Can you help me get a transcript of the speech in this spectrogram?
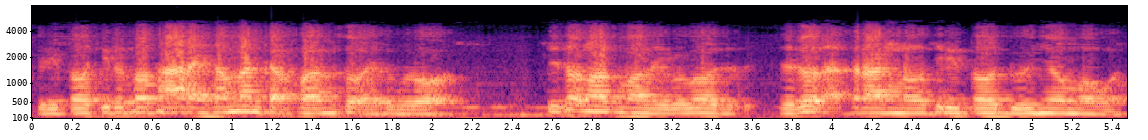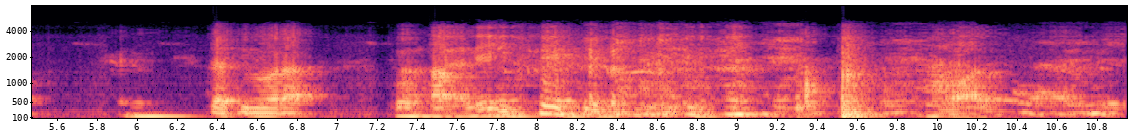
cerita cerita tarik sama gak paham itu bro cerita nggak semali kalau cerita tak terang no cerita dunia mau jadi ora Balik. Wah. Alhamdulillah.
